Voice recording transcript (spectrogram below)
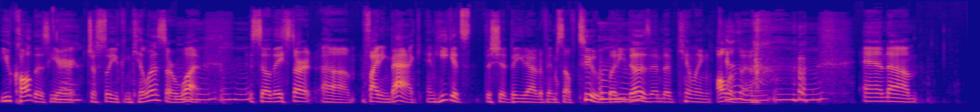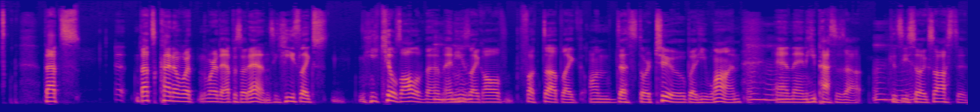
you called us here Yeah. just so you can kill us or what Mm-hmm, so they start um, fighting back and he gets the shit beat out of himself too but Mm-hmm. he does end up killing all of them and um, that's that's kind of what where the episode ends. He's like he kills all of them and Mm-hmm. he's like all fucked up like on death's door too but he won Mm-hmm. and then he passes out because he's so exhausted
